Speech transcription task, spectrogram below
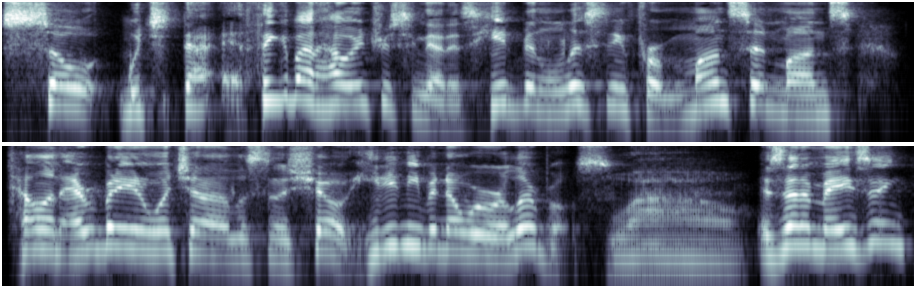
So, which that, think about how interesting that is. He'd been listening for months and months, telling everybody in Wichita to listen to the show. He didn't even know we were liberals. Wow. Isn't that amazing?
